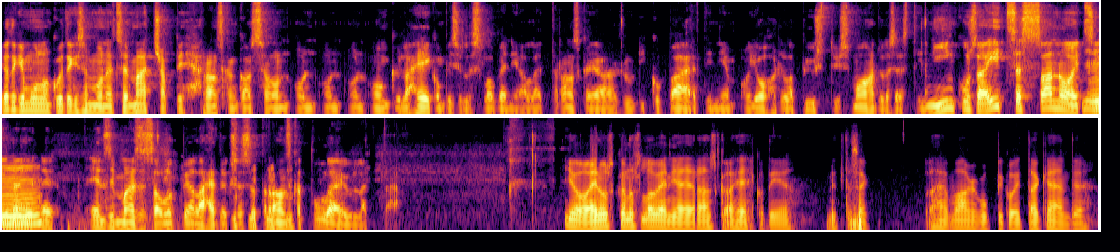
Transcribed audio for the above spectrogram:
jotenkin mulla on kuitenkin semmoinen, että se matchup Ranskan kanssa on, on, on, on, on kyllä heikompi sille Slovenialle, että Ranska ja Gobertin ja johdolla pystyisi mahdollisesti, niin kuin sä itse sanoit mm. siinä e- ensimmäisessä olympialähetyksessä, että Ranska tulee yllättää. Joo, en uskonut Sloveniaa ja Ranskaa hehkutin. Ja nyt tässä vähän vaakakuppi koittaa kääntyä.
